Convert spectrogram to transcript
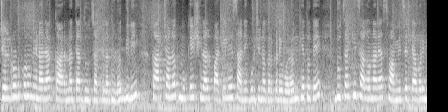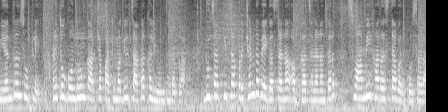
जेल रोडकडून येणाऱ्या कारनं त्या दुचाकीला धडक दिली. कार चालक मुकेश हिलाल पाटील हे साने गुरुजीनगरकडे वळण घेत होते. दुचाकी चालवणाऱ्या स्वामीचे त्यावर नियंत्रण सुटले आणि तो गोंधळून कारच्या पाठीमागील चाकाखाली येऊन धडकला. दुचाकीचा प्रचंड वेग असल्यानं अपघात झाल्यानंतर स्वामी हा रस्त्यावर कोसळला.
